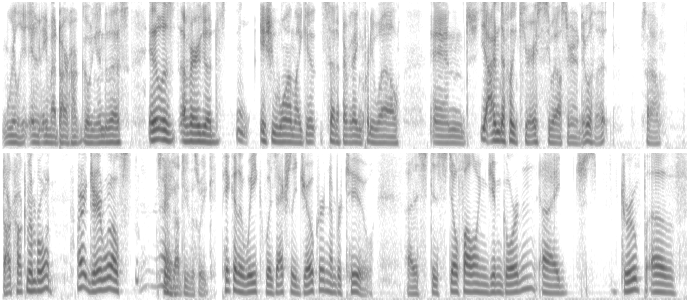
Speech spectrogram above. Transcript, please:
really anything about Darkhawk going into this, and it was a very good issue one. Like it set up everything pretty well, and yeah, I'm definitely curious to see what else they're going to do with it. So, Darkhawk number one. All right, Jared, what else stands right. out to you this week? Pick of the week was actually Joker number two. Uh, this is still following Jim Gordon, a group of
